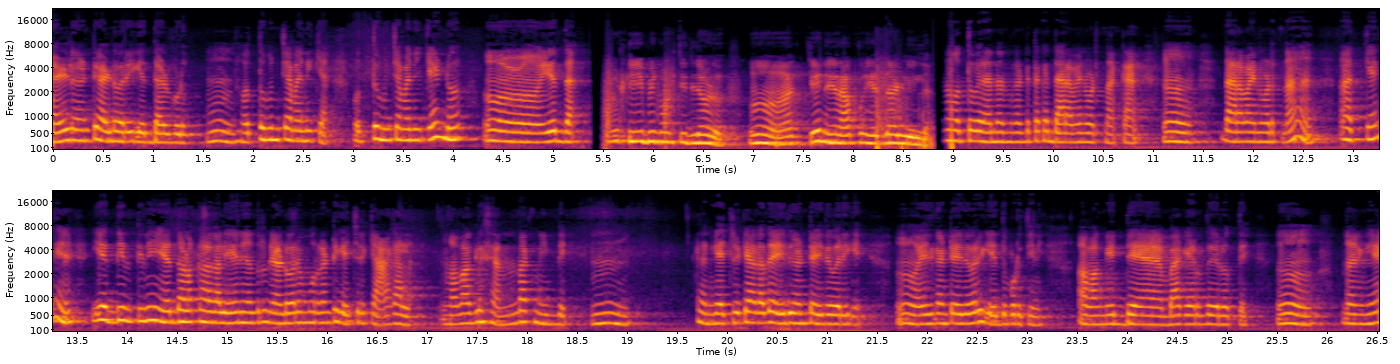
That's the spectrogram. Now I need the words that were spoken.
ಎರಡು ಗಂಟೆ ಎರಡುವರೆಗೆ ಎದ್ದಾಳ್ಬಿಡು. ಹ್ಞೂ ಹೊತ್ತು ಮುಂಚೆ ಮನಿಕೆ ಹೊತ್ತು ಮುಂಚೆ ಮನಿಕೊಂಡು ಎದ್ದ. ಟಿ ವಿ ನೋಡ್ತಿದ್ಲು ಅವಳು. ಹ್ಞೂ ಅದಕ್ಕೇನೆ ರಾಪು ಎದ್ದಾಡಲಿಲ್ಲ ಹೊತ್ತು ಹನ್ನೊಂದು ಗಂಟೆ ತನಕ ಧಾರಾವಾಹಿ ನೋಡ್ತನಕ್ಕ ಹ್ಞೂ ಧಾರಾವಾಹಿ ನೋಡ್ತನ? ಅದಕ್ಕೇನೆ ಎದ್ದಿರ್ತೀನಿ ಎದ್ದೊಳಕ್ಕಾಗಲ್ಲ ಏನೇ ಅಂದ್ರೂ ಎರಡುವರೆ ಮೂರು ಗಂಟೆಗೆ ಎಚ್ಚರಿಕೆ ಆಗಲ್ಲ. ಅವಾಗಲೇ ಚಂದಕ್ಕೆ ನಿದ್ದೆ. ಹ್ಞೂ ನನಗೆ ಎಚ್ಚರಿಕೆ ಆಗೋದೇ ಐದು ಗಂಟೆ ಐದುವರೆಗೆ. ಹ್ಞೂ ಐದು ಗಂಟೆ ಐದುವರೆಗೆ ಎದ್ದು ಬಿಡ್ತೀನಿ. ಅವಾಗ ನಿದ್ದೆ ಬಗೆಹರದೇ ಇರುತ್ತೆ. ಹ್ಞೂ ನನಗೆ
